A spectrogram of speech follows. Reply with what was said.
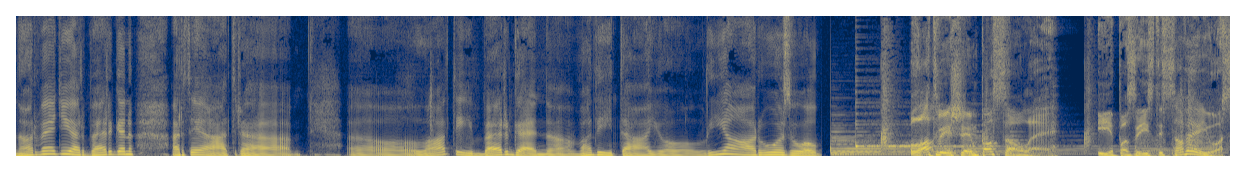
Norvēģiju, ar Bergenu, ar teātra uh, Latviju Bergenu vadītāju Lijā Rozolu. Latviešiem pasaulē iepazīsti savējos!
